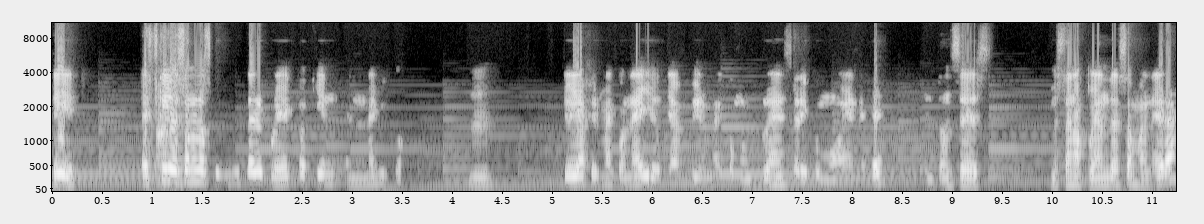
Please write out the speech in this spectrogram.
Sí. Es que ah. ellos son los que van el proyecto aquí en, México. Mm yo ya firmé con ellos, ya firmé como influencer y como ONG, entonces me están apoyando de esa manera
